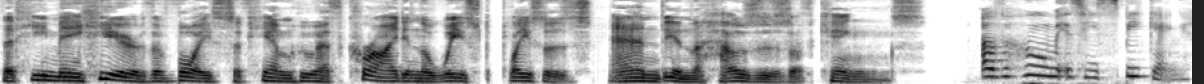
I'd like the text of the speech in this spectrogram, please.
that he may hear the voice of him who hath cried in the waste places and in the houses of kings. Of whom is he speaking?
